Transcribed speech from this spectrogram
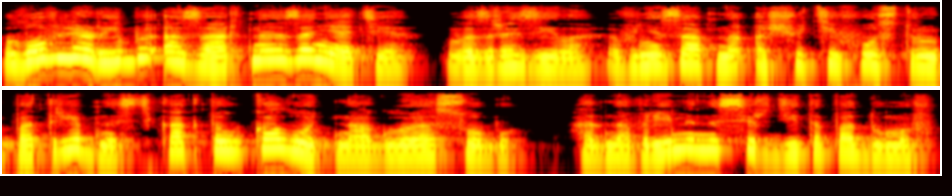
ловля рыбы – азартное занятие», – возразила, внезапно ощутив острую потребность как-то уколоть наглую особу, одновременно сердито подумав.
